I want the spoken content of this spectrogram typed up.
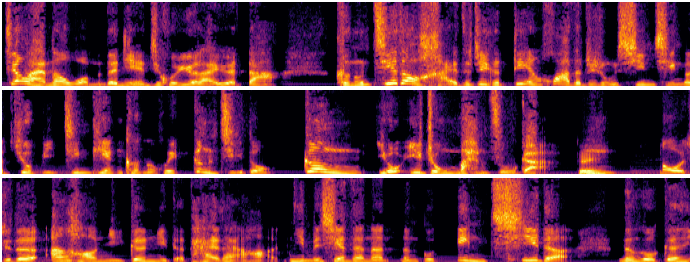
将来呢，我们的年纪会越来越大，可能接到孩子这个电话的这种心情呢，就比今天可能会更激动，更有一种满足感。对。那我觉得安好，你跟你的太太哈，你们现在呢能够定期的能够跟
